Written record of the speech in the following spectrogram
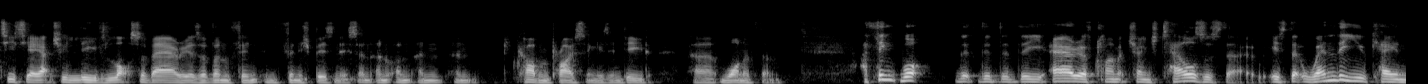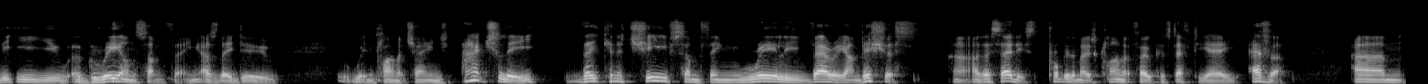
TCA actually leaves lots of areas of unfin- unfinished business, and, and, and, and carbon pricing is indeed uh, one of them. I think what the, the, the area of climate change tells us, though, is that when the UK and the EU agree on something, as they do in climate change, actually they can achieve something really very ambitious. Uh, as I said, it's probably the most climate focused FTA ever. Um,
